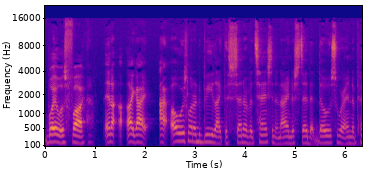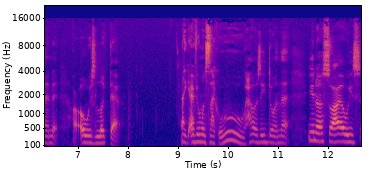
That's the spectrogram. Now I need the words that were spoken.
Boy, it was fun. And I, like I, I always wanted to be like the center of attention, and I understood that those who are independent are always looked at. Like everyone's like, "Ooh, how is he doing that?" You know. So I always,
